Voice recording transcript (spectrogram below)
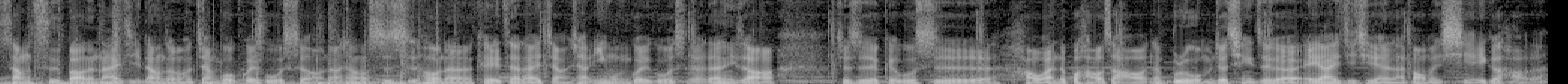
上次包在哪一集当中有讲过鬼故事哦，那想说是时候呢，可以再来讲一下英文鬼故事了。但是你知道，就是鬼故事好玩的不好找，那不如我们就请这个 AI 机器人来帮我们写一个好了。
